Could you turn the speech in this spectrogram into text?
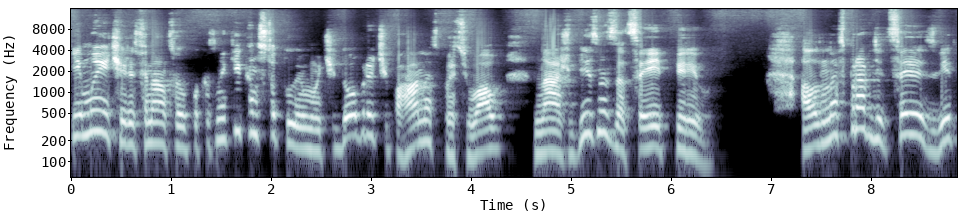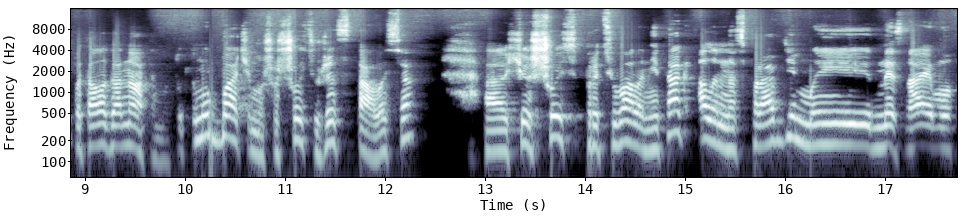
І ми через фінансові показники констатуємо, чи добре, чи погано спрацював наш бізнес за цей період. Але насправді це звіт патологоанатома. Тобто ми бачимо, що щось вже сталося, що щось працювало не так, але насправді ми не знаємо,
